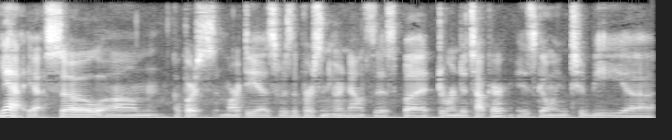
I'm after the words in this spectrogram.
Yeah, yeah. So, um, of course, Mark Diaz was the person who announced this, but Dorinda Tucker is going to be uh,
